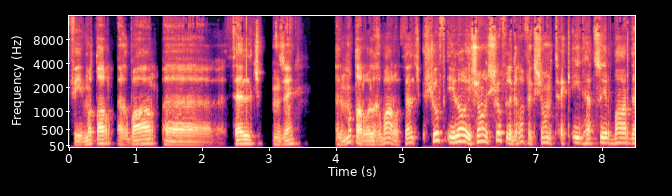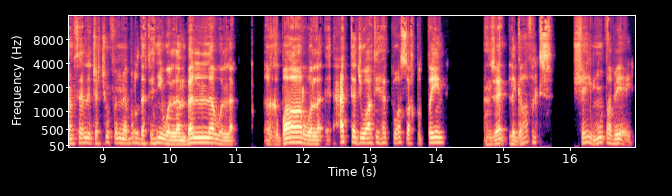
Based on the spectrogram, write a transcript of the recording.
في مطر إغبار آه، ثلج زين المطر والغبار والثلج شوف إيلوي شلون شوف ال graphics شلون تحك إيدها تصير باردة مثلجة تشوف إنها بردت هني ولا مبلله ولا غبار ولا حتى جواتيها توسخ بالطين. زين ال graphics شيء مو طبيعي.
